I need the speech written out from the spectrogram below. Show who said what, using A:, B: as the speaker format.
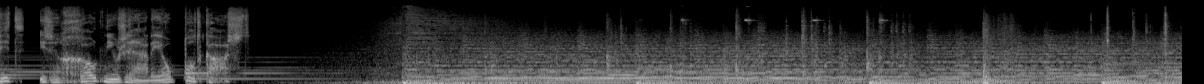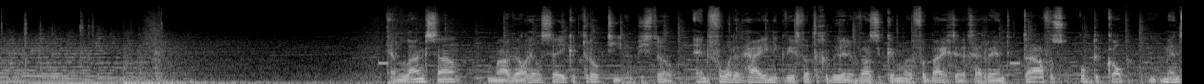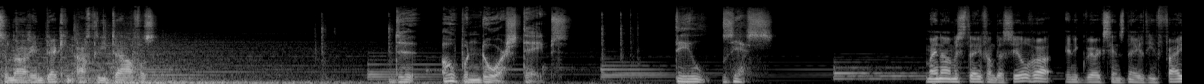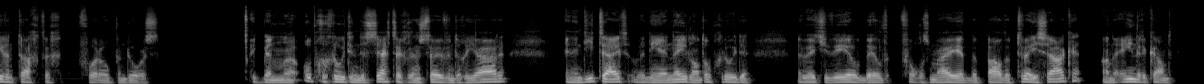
A: Dit is een Groot Radio podcast.
B: En langzaam, maar wel heel zeker, trok hij een pistool. En voordat hij en ik wist wat er gebeurde, was ik hem voorbij gerend. Tafels op de kop. Mensen lagen in dekking achter die tafels.
A: De Open Doors tapes. Deel 6.
B: Mijn naam is Stefan da Silva en ik werk sinds 1985 voor Open Doors. Ik ben eh, opgegroeid in de 60 en 70 jaren. En in die tijd, wanneer Nederland opgroeide, dan werd je wereldbeeld volgens mij bepaalde twee zaken. Aan de ene kant,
